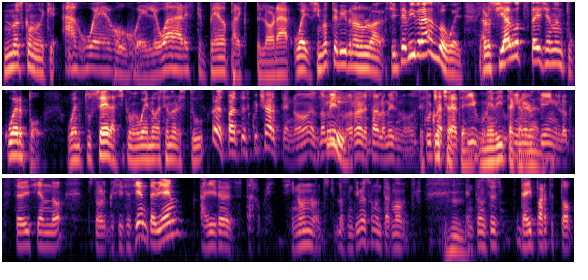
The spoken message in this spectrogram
no es como de que, ah, huevo, güey, le voy a dar este pedo para explorar. Güey, si no te vibra, no lo hagas. Si te vibra, hazlo, güey. Pero si algo te está diciendo en tu cuerpo o en tu ser, así como, güey, no, ese no eres tú, Pero es parte de escucharte, ¿no? Es lo Sí. mismo, es regresar a lo mismo. Escúchate, Escúchate, a ti, güey. medita, tu inner being, lo que te esté diciendo. Pues, lo que- si se siente bien, ahí debes de estar, güey. Si no, no. Los sentimientos son un termómetro. Entonces, de ahí parte todo.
